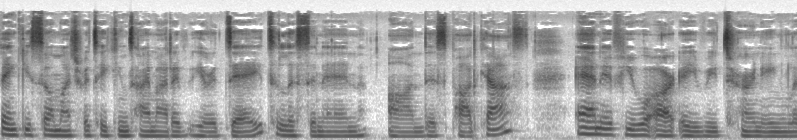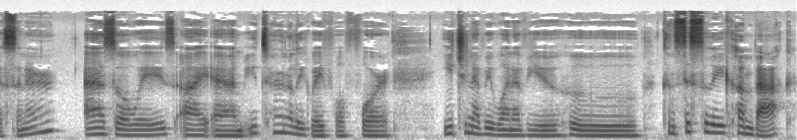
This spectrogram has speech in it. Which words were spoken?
Thank you so much for taking time out of your day to listen in on this podcast. And if you are a returning listener, as always, I am eternally grateful for each and every one of you who consistently come back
